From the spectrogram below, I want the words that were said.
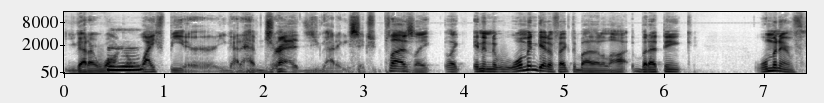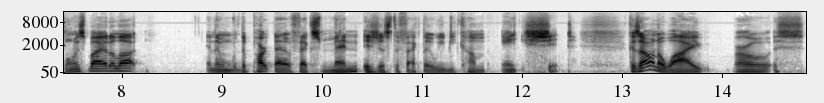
You gotta walk a mm-hmm. wife beater. You gotta have dreads. You gotta be six plus. Like, like, and then the women get affected by that a lot. But I think women are influenced by it a lot. And then the part that affects men is just the fact that we become ain't shit. Because I don't know why, bro. It's,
